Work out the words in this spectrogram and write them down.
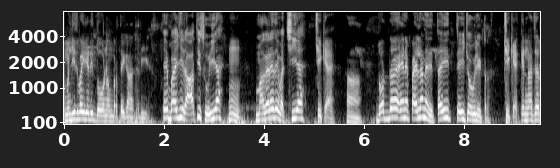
ਮਨਜੀਤ ਬਾਈ ਜਿਹੜੀ 2 ਨੰਬਰ ਤੇ ਗਾਂ ਖੜੀ ਹੈ ਇਹ ਬਾਈ ਜੀ ਰਾਤ ਹੀ ਸੂਈ ਹੈ ਹੂੰ। ਮਗਰ ਇਹਦੇ ਵੱਛੀ ਹੈ ਠੀਕ ਹੈ ਹਾਂ। ਦੁੱਧ ਇਹਨੇ ਪਹਿਲਾਂ ਨੇ ਦਿੱਤਾ ਜੀ 23 24 ਲੀਟਰ। ਠੀਕ ਹੈ ਕਿੰਨਾ ਚਿਰ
